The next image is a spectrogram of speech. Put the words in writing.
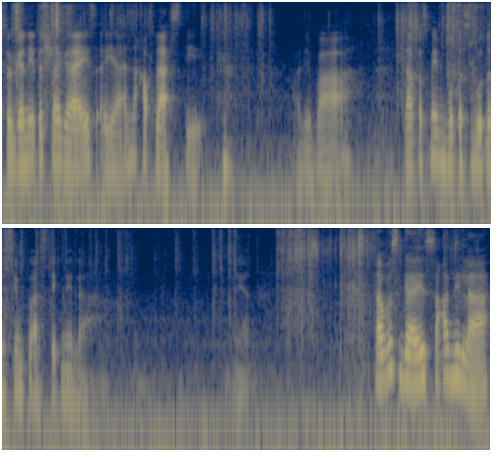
So, ganito siya, guys. Ayan, naka-plastic. O, diba? Tapos, may butas-butas yung plastic nila. Ayan. Tapos, guys, sa kanila,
